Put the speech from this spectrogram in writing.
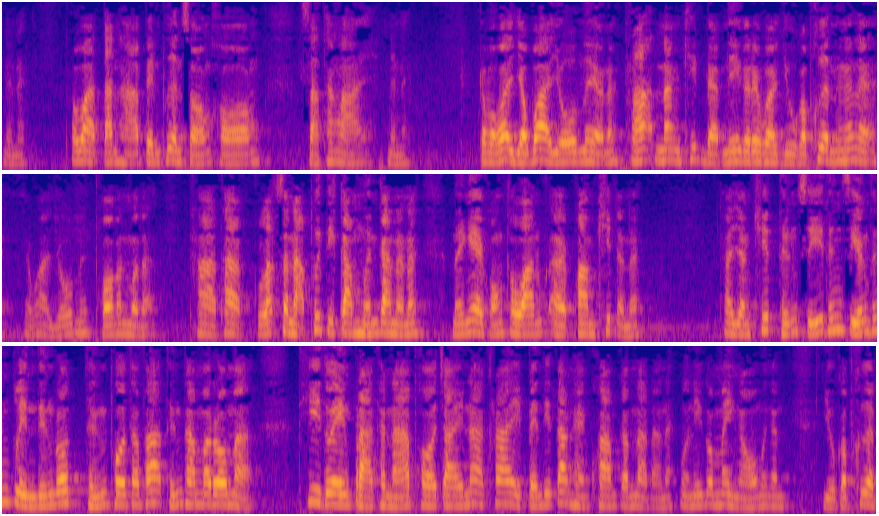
เนี่ยนะเพราะว่าตันหาเป็นเพื่อนสองของสัตว์ทั้งหลายเนี่ยนะ ก็บอกว่าอย่าว่าโยมเลยนะพระนั่งคิดแบบนี้ก็เรียกว่าอยู่กับเพื่อนทั้งนั้นแหละอย่าว่าโยมเลยพอกันหมดอะถ้าถ้าลักษณะพฤติกรรมเหมือนกันอะนะในแง่ของทวารความคิดอะนะถ้ายังคิดถึงสีถึงเสียงถึงกลิ่นถึงรสถึงโพธภะถึงธรรมารมณ์อะที่ตัวเองปรารถนาพอใจน่าใคร่เป็นที่ตั้งแห่งความกำหนัดอะนะพวกนี้ก็ไม่เหงาเหมือนกันอยู่กับเพื่อน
